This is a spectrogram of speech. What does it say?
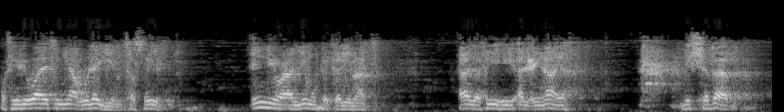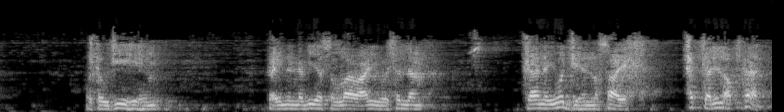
وفي رواية يا غليم تصغير إني أعلمك كلمات. هذا فيه العناية بالشباب وتوجيههم. فإن النبي صلى الله عليه وسلم كان يوجه النصائح حتى للأطفال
